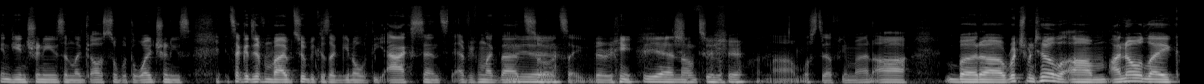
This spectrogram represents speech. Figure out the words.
Indian Trinis, and like also with the white Trinis, it's like a different vibe too because like you know with the accents and everything like that. So it's like very Yeah, no, interesting, for too. sure. Uh, most definitely, man. Uh, but uh, Richmond Hill, um, I know like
